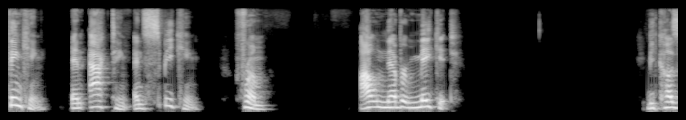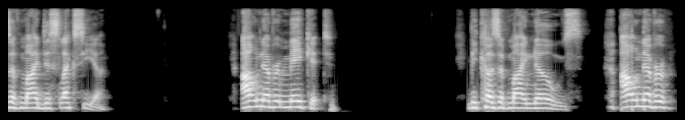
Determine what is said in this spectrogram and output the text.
thinking and acting and speaking from, I'll never make it because of my dyslexia. I'll never make it because of my nose. I'll never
